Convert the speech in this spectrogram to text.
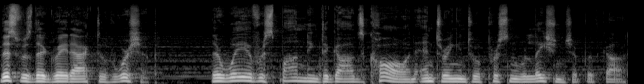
This was their great act of worship, their way of responding to God's call and entering into a personal relationship with God.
